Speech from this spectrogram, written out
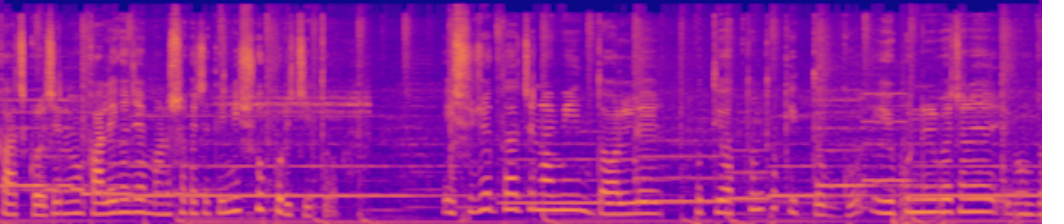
কাজ করেছেন এবং কালীগঞ্জের মানুষের কাছে তিনি সুপরিচিত। এই সুযোগ দেওয়ার জন্য আমি দলের প্রতি অত্যন্ত কৃতজ্ঞ। এই উপনির্বাচনে এবং দু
